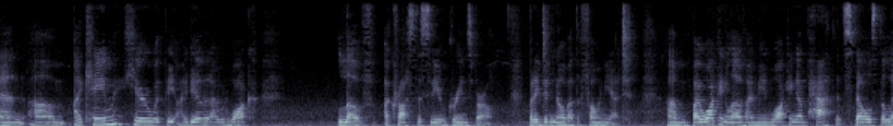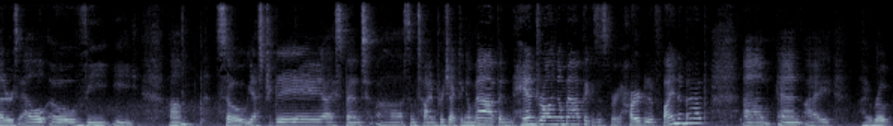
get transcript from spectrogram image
And um, I came here with the idea that I would walk love across the city of Greensboro, but I didn't know about the phone yet. Um, by walking love, I mean walking a path that spells the letters L O V E. Um, so, yesterday I spent uh, some time projecting a map and hand drawing a map because it's very hard to find a map. Um, and I I wrote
